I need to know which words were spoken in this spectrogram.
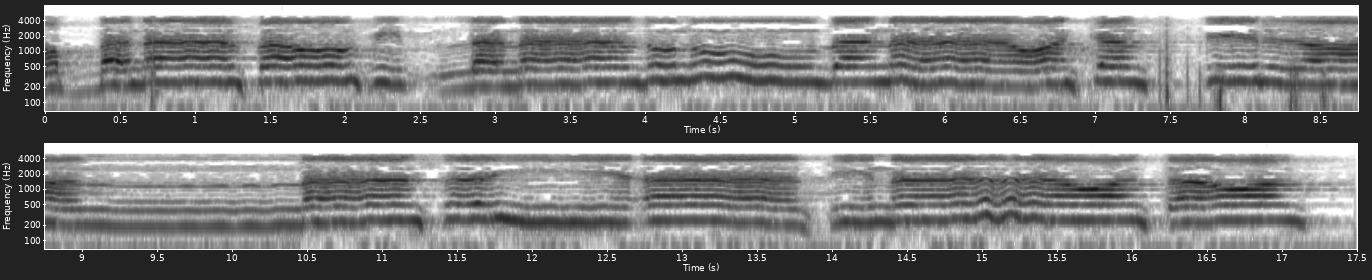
ربنا فاغفر لنا ذنوبنا وكفر عنا سيئاتنا وتوفنا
